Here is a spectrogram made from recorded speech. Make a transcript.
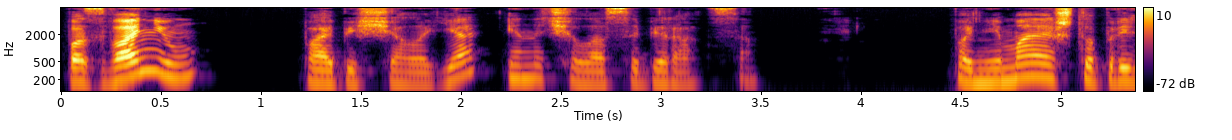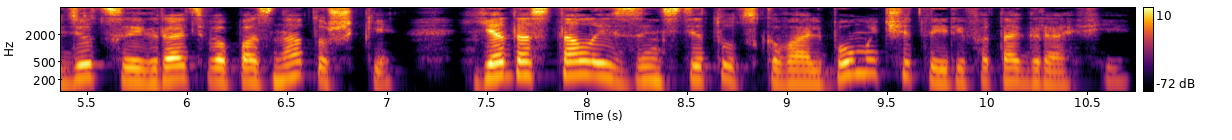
Позвоню, пообещала я и начала собираться. Понимая, что придется играть в опознатушки, я достала из институтского альбома четыре фотографии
